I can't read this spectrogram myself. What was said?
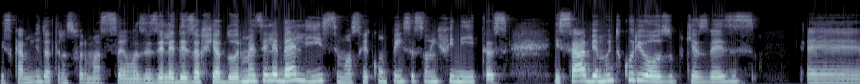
Esse caminho da transformação. Às vezes ele é desafiador, mas ele é belíssimo. As recompensas são infinitas. E sabe, é muito curioso porque às vezes é,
